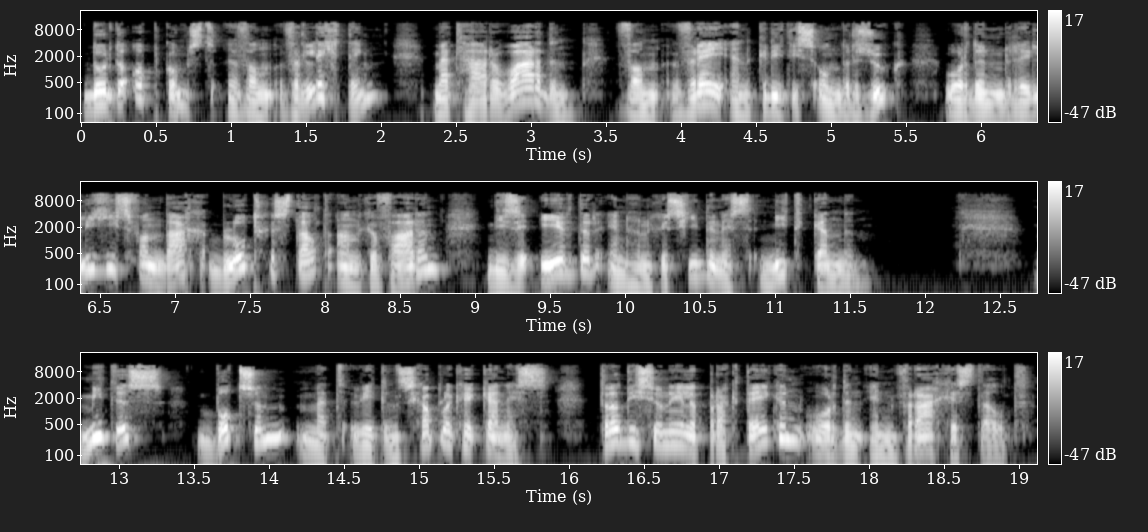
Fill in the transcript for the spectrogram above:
Door de opkomst van verlichting, met haar waarden van vrij en kritisch onderzoek, worden religies vandaag blootgesteld aan gevaren die ze eerder in hun geschiedenis niet kenden. Mythes botsen met wetenschappelijke kennis. Traditionele praktijken worden in vraag gesteld.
